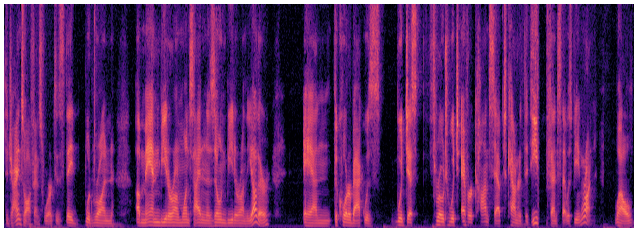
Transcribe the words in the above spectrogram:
the Giants' offense worked is they would run a man beater on one side and a zone beater on the other, and the quarterback was would just throw to whichever concept countered the defense that was being run. Well,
